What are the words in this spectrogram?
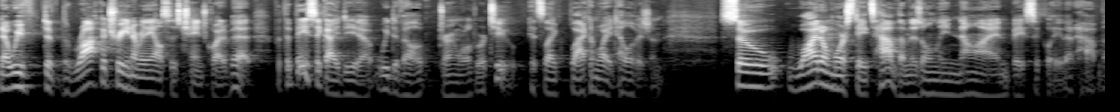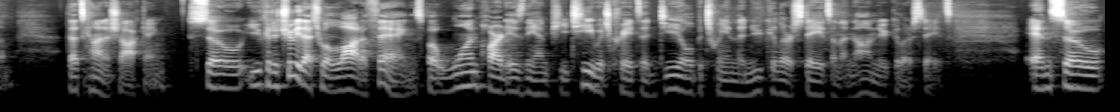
Now we've the rocketry and everything else has changed quite a bit, but the basic idea we developed during World War II. It's like black and white television. So why don't more states have them? There's only nine basically that have them. That's kind of shocking. So you could attribute that to a lot of things, but one part is the NPT, which creates a deal between the nuclear states and the non-nuclear states. And so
